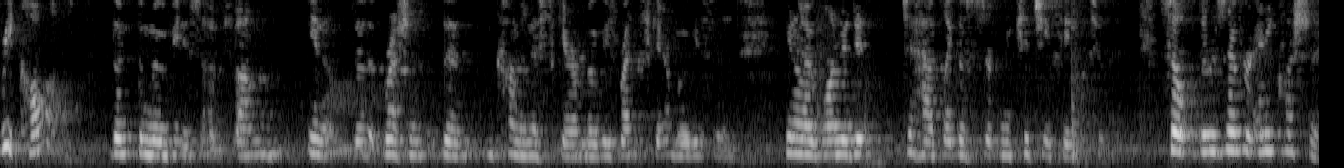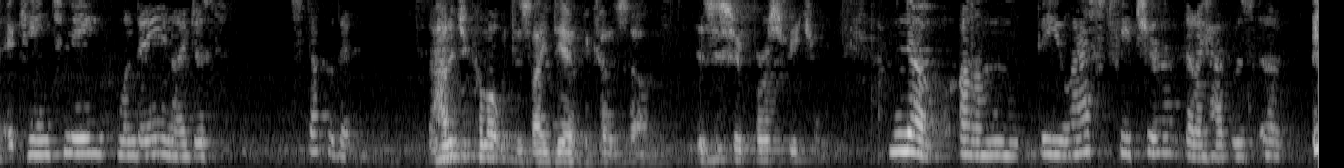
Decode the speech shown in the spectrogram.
recall the, the movies of um, you know, the Russian, the communist scare movies, Red Scare movies, and you know, I wanted it to have like a certain kitschy feel to it. So there was never any question. It came to me one day, and I just stuck with it. How did you come up with this idea? Because um, is this your first feature? No, um, the last feature that I had was uh,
